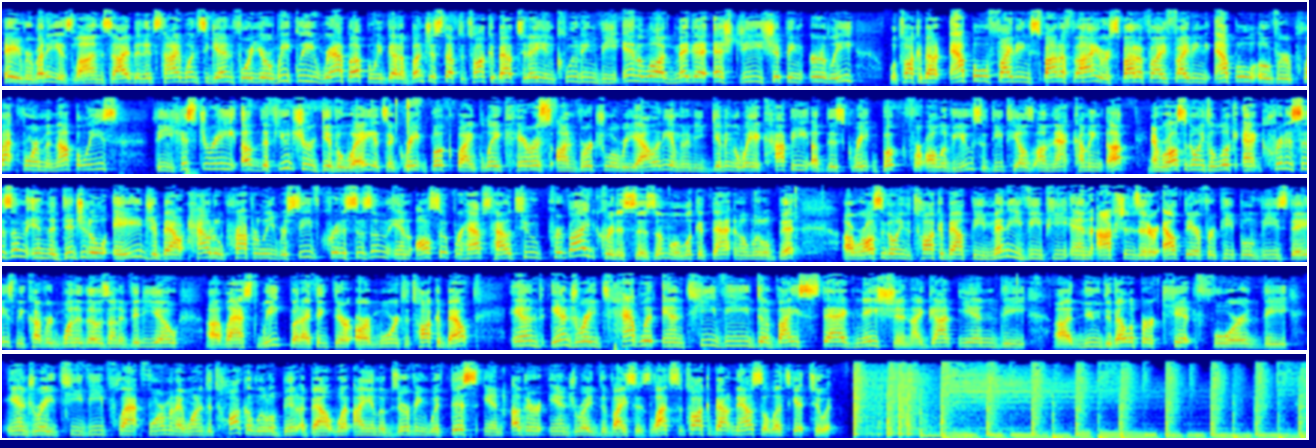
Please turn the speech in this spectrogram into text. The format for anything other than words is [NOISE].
Hey everybody, it's Lon Seidman. It's time once again for your weekly wrap up, and we've got a bunch of stuff to talk about today, including the Analogue Mega SG shipping early. We'll talk about Apple fighting Spotify or Spotify fighting Apple over platform monopolies. The History of the Future giveaway. It's a great book by Blake Harris on virtual reality. I'm going to be giving away a copy of this great book for all of you, so details on that coming up. And we're also going to look at criticism in the digital age about how to properly receive criticism and also perhaps how to provide criticism. We'll look at that in a little bit. Uh, we're also going to talk about the many VPN options that are out there for people these days. We covered one of those on a video uh, last week, but I think there are more to talk about and Android tablet and TV device stagnation. I got in the uh, new developer kit for the Android TV platform, and I wanted to talk a little bit about what I am observing with this and other Android devices. Lots to talk about now, so let's get to it.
